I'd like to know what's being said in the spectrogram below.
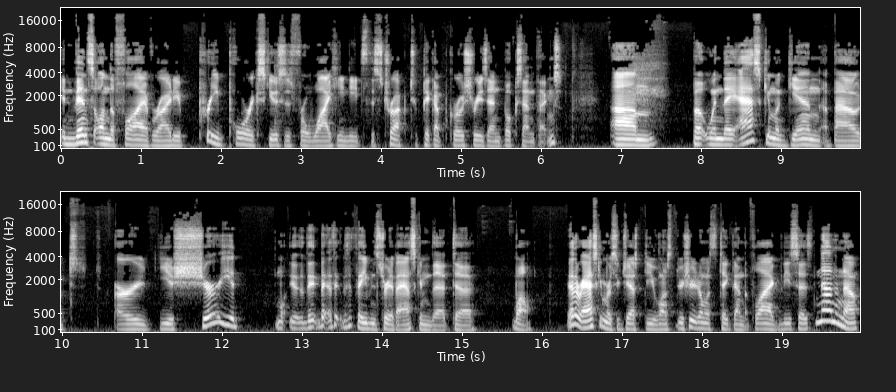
invents on the fly a variety of pretty poor excuses for why he needs this truck to pick up groceries and books and things. Um, but when they ask him again about, are you sure you. They, I think they even straight up ask him that, uh, well, they either ask him or suggest, "Do you want? You're sure you don't want to take down the flag?" But he says, "No, no, no.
